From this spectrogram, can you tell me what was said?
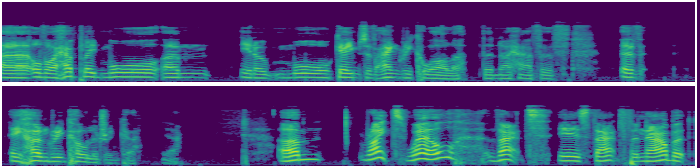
Uh, although I have played more, um, you know, more games of angry koala than I have of of a hungry cola drinker. Yeah. Um. Right. Well, that is that for now. But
